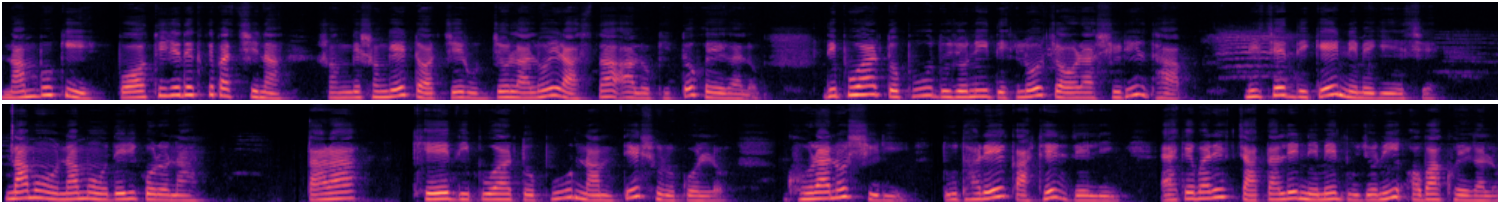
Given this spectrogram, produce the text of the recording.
নামবো কি? পথই যে দেখতে পাচ্ছি না। সঙ্গে সঙ্গে টর্চের উজ্জ্বল আলোয় রাস্তা আলোকিত হয়ে গেল। দীপু আর তপু দুজনেই দেখল চওড়া সিঁড়ির ধাপ। নিচের দিকে নেমে গিয়েছে। নামো নামো, দেরি করো না। তারা খেয়ে দীপু আর তপু নামতে শুরু করল। ঘোরানো সিঁড়ি, দুধারে কাঠের রেলিং, একেবারে চাতালে নেমে দুজনেই অবাক হয়ে গেল।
